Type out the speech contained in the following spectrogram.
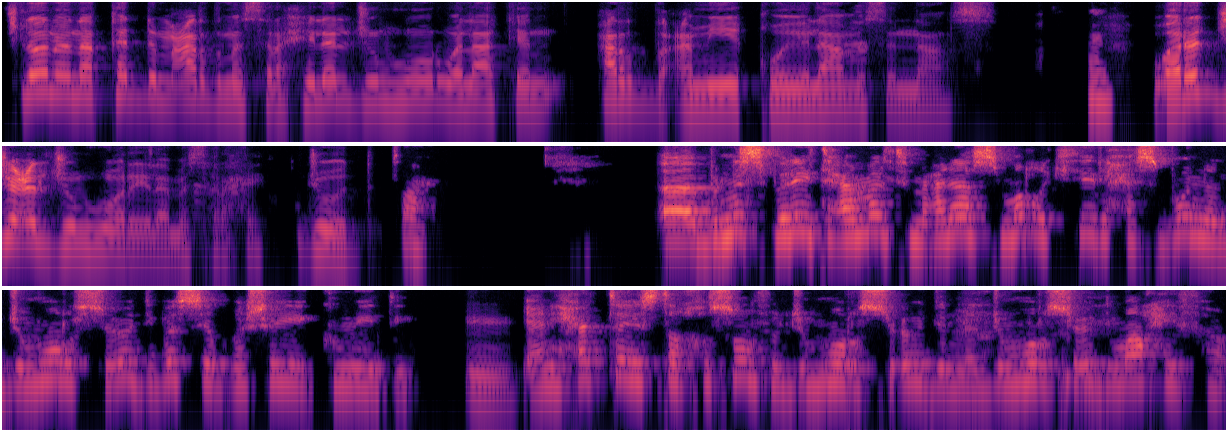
شلون أنا أقدم عرض مسرحي للجمهور ولكن عرض عميق ويلامس الناس. وأرجع الجمهور إلى مسرحي جود آه، بالنسبة لي تعاملت مع ناس مرة كثير يحسبون الجمهور السعودي بس يبغى شيء كوميدي. يعني حتى يسترخصون في الجمهور السعودي إن الجمهور السعودي ما راح يفهم.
